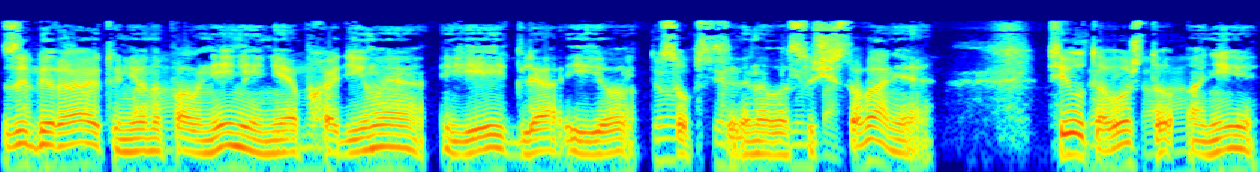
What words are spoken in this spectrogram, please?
забирают у нее наполнение, необходимое ей для ее собственного существования, в силу того, что они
